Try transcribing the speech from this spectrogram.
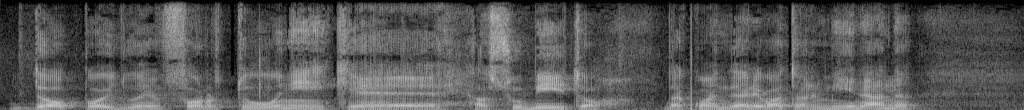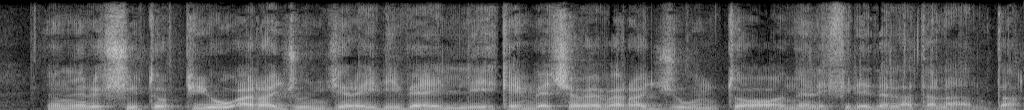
dopo i due infortuni che ha subito da quando è arrivato al Milan non è riuscito più a raggiungere i livelli che invece aveva raggiunto nelle file dell'Atalanta.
